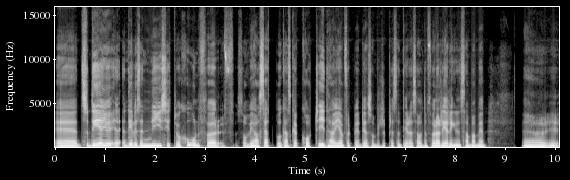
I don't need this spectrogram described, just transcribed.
Eh, så det är ju delvis en ny situation för, som vi har sett på ganska kort tid här jämfört med det som presenterades av den förra regeringen i samband med eh,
